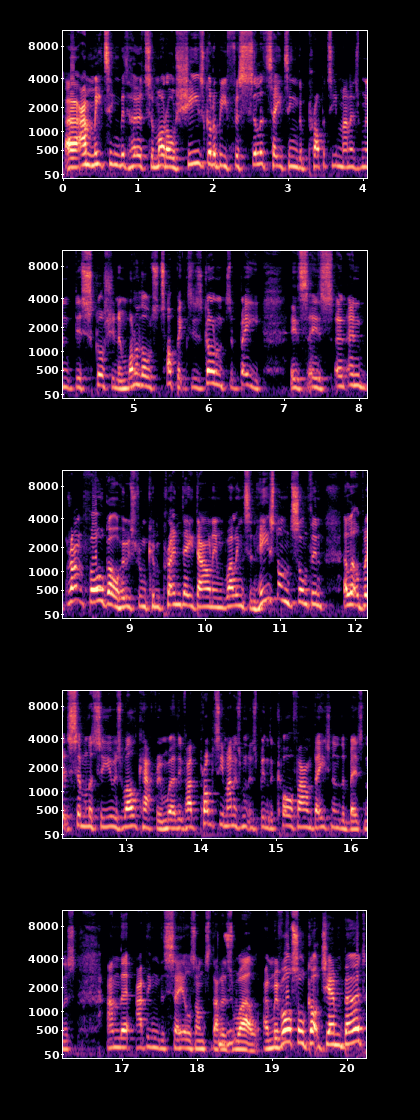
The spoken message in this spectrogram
uh, I'm meeting with her tomorrow. She's going to be facilitating the property management discussion, and one of those topics is going to be is is and, and Grant Fogo, who's from Comprende down in Wellington, he's done something a little bit similar to you as well, Catherine, where they've had property management has been the core foundation of the business, and they're adding the sales onto that mm-hmm. as well. And we've also got Jen Baird,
